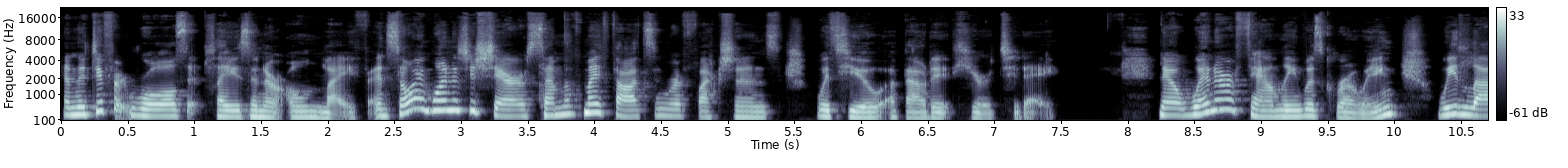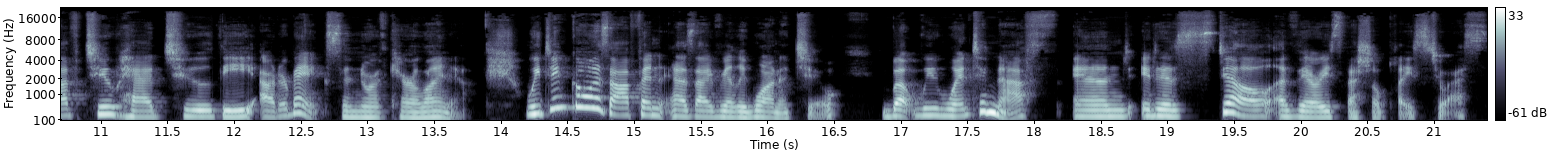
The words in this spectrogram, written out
and the different roles it plays in our own life. And so I wanted to share some of my thoughts and reflections with you about it here today. Now, when our family was growing, we loved to head to the Outer Banks in North Carolina. We didn't go as often as I really wanted to, but we went enough and it is still a very special place to us.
